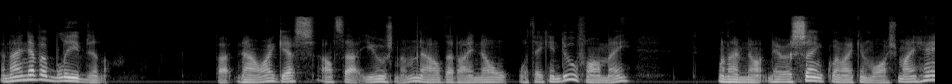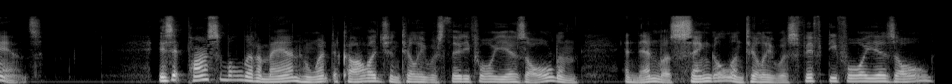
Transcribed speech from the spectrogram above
and I never believed in them. But now I guess I'll start using them now that I know what they can do for me when I'm not near a sink when I can wash my hands. Is it possible that a man who went to college until he was 34 years old and and then was single until he was 54 years old?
